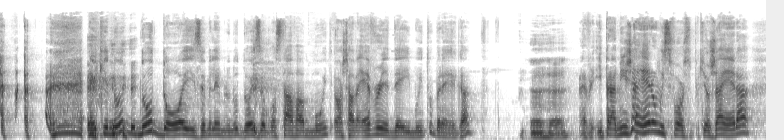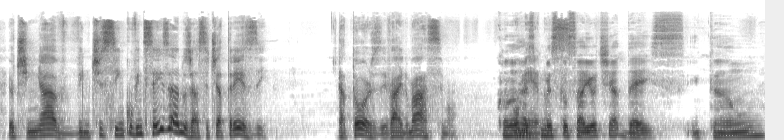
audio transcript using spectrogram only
É que no 2, eu me lembro, no 2 eu gostava muito, eu achava Everyday muito brega. Every- E pra mim já era um esforço, porque eu já era. Eu tinha 25, 26 anos já. Você tinha 13? 14, vai, no máximo? Quando Ou o High School menos. Musical saiu, eu tinha 10. Então...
